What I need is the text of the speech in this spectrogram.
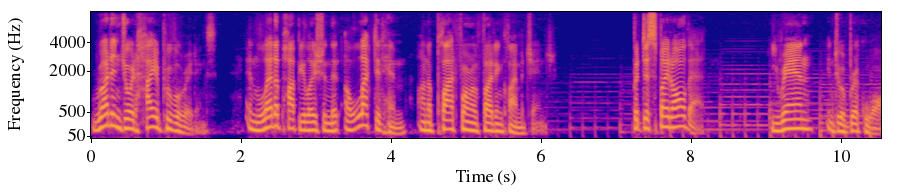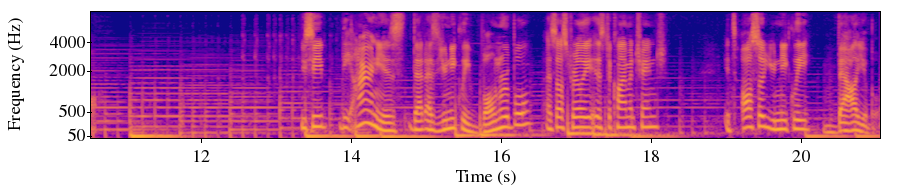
Rudd enjoyed high approval ratings and led a population that elected him on a platform of fighting climate change. But despite all that, he ran into a brick wall. You see, the irony is that as uniquely vulnerable as Australia is to climate change, it's also uniquely valuable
